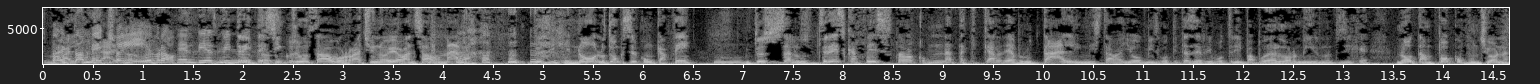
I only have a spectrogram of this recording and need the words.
me va a Ahorita me el libro. En 10 En minutos. 35 segundos estaba borracho y no había avanzado nada. Entonces dije, no, lo tengo que hacer con café. Entonces a los tres cafés estaba con una taquicardia brutal y necesitaba yo mis gotitas de ribotril para poder dormir. ¿no? Entonces dije, no, tampoco funciona.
